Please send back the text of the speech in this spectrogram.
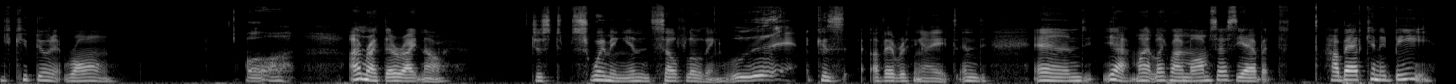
you keep doing it wrong. Oh, I'm right there right now just swimming in self-loathing because of everything I ate. And and yeah, my like my mom says, yeah, but how bad can it be?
